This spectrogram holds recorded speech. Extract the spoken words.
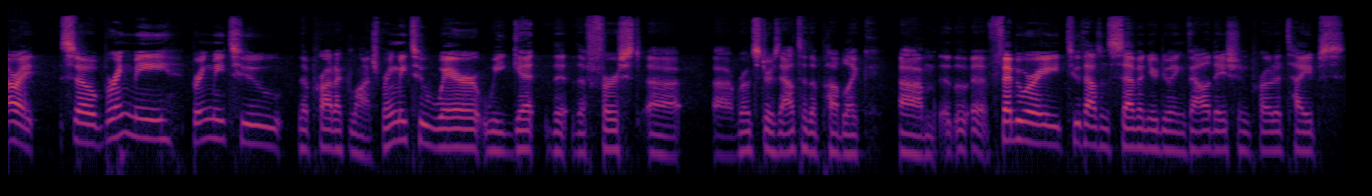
All right, so bring me bring me to the product launch. Bring me to where we get the the first uh, uh, roadsters out to the public. Um, uh, February 2007, you're doing validation prototypes,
